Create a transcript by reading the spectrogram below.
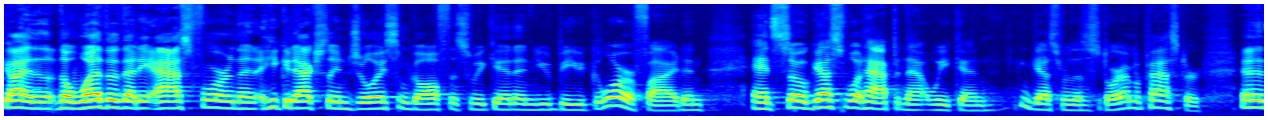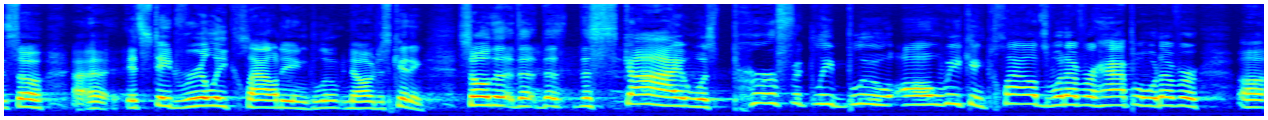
guy the, the weather that he asked for, and that he could actually enjoy some golf this weekend, and you'd be glorified. And and so, guess what happened that weekend? You can guess where this story. I'm a pastor. And so, uh, it stayed really cloudy and gloomy. No, I'm just kidding. So, the, the, the, the, sky was perfectly blue all weekend. Clouds, whatever happened, whatever uh,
